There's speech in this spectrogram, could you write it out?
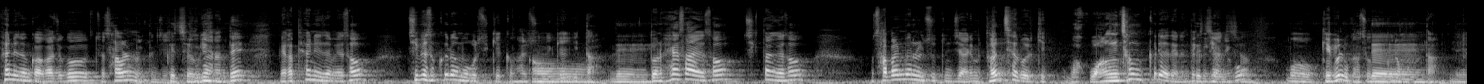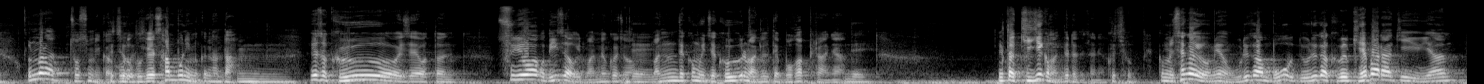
편의점 가가지고 저 사발 먹든지 두 개. 하는데 내가 편의점에서 집에서 끓여 먹을 수 있게끔 할 수 있는 게 어, 있다. 네. 또는 회사에서 식당에서 사발면을 주든지 아니면 전체로 이렇게 막 왕창 끓여야 되는데 그게 그쵸, 아니고 그쵸. 뭐 개별로 가서 네. 끓여 먹는다. 네. 얼마나 좋습니까? 그쵸, 그리고 그게 3분이면 끝난다. 음. 그래서 그 이제 어떤 수요하고 니즈하고 맞는 거죠. 네. 맞는데 그러면 이제 그걸 만들 때 뭐가 필요하냐? 네. 일단 기계가 만들어야 되잖아요. 그렇죠. 그러면 생각해 보면 우리가 뭐 우리가 그걸 개발하기 위한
